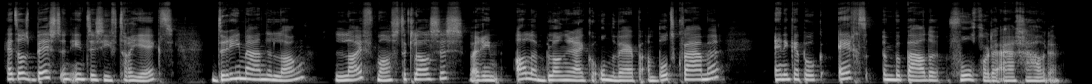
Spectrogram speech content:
Het was best een intensief traject, drie maanden lang, live masterclasses waarin alle belangrijke onderwerpen aan bod kwamen. En ik heb ook echt een bepaalde volgorde aangehouden.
